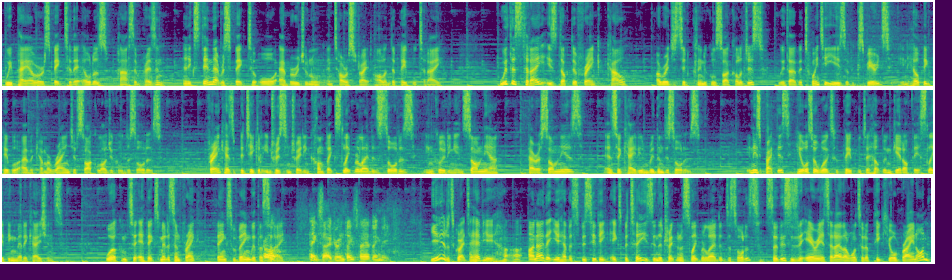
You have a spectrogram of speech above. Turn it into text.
We pay our respect to their elders, past and present, and extend that respect to all Aboriginal and Torres Strait Islander people today. With us today is Dr. Frank Cahill, a registered clinical psychologist with over 20 years of experience in helping people overcome a range of psychological disorders. Frank has a particular interest in treating complex sleep related disorders, including insomnia, parasomnias, and circadian rhythm disorders. In his practice, he also works with people to help them get off their sleeping medications. Welcome to FX Medicine, Frank. Thanks for being with us oh, today. Thanks, Adrian. Thanks for having me. Yeah, it's great to have you. I know that you have a specific expertise in the treatment of sleep related disorders. So, this is the area today that I wanted to pick your brain on.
